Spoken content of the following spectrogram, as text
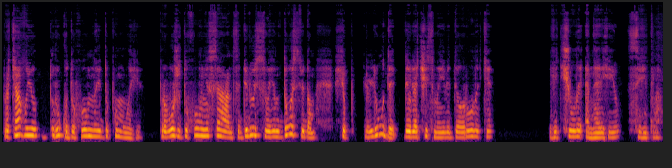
протягую руку духовної допомоги, проводжу духовні сеанси, ділюсь своїм досвідом, щоб люди, дивлячись мої відеоролики, відчули енергію світла.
